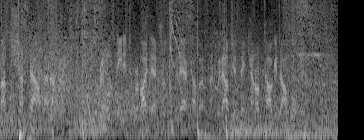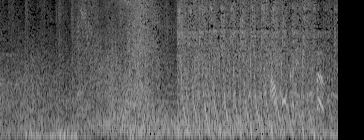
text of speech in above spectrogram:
Must shut down that uplink. The rebels need it to provide their troops with air cover, and without it, they cannot target our walkers. Our walker is exposed.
